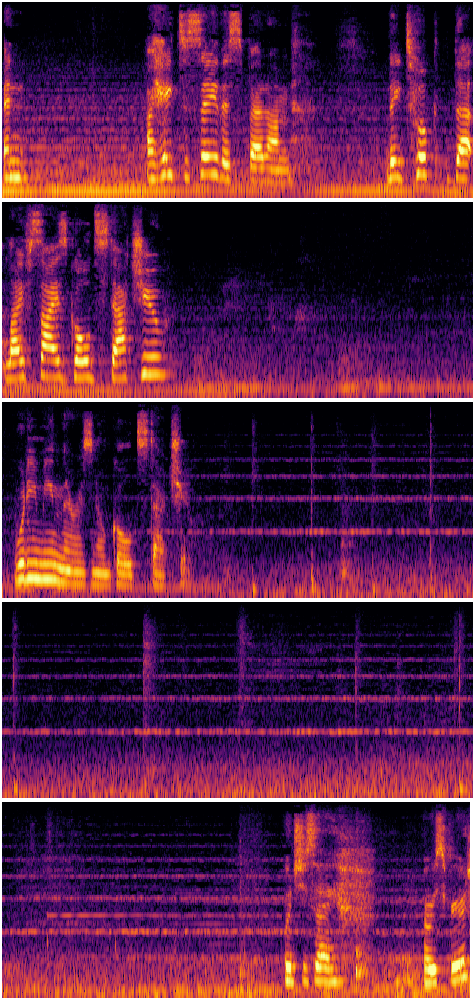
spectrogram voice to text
and I hate to say this, but um, they took that life-size gold statue. What do you mean there is no gold statue? What'd she say? Are we screwed?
